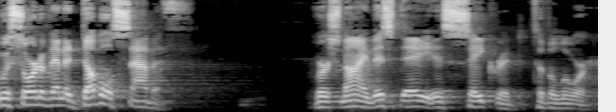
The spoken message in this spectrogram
It was sort of then a double Sabbath. Verse 9, this day is sacred to the Lord.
